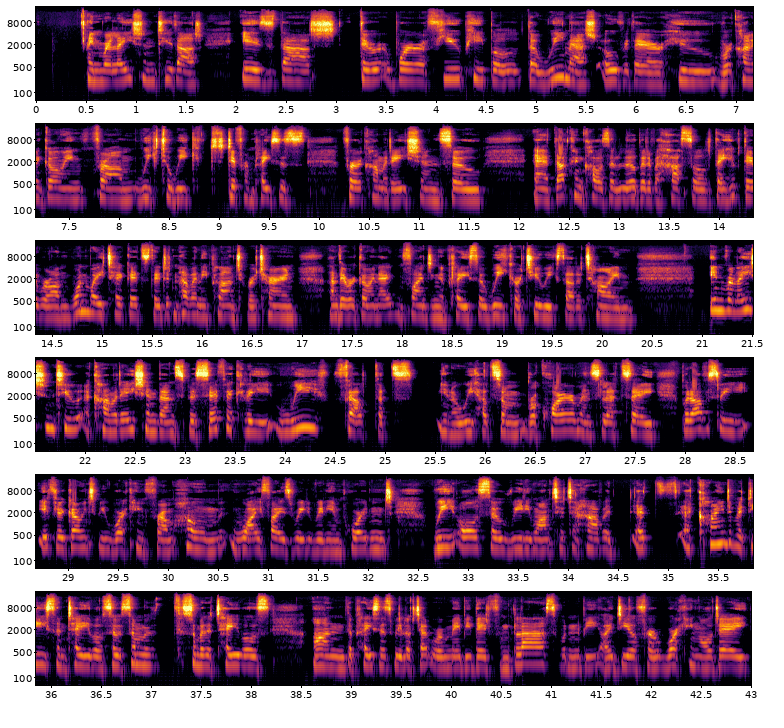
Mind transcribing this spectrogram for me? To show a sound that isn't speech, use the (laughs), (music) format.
in relation to that, is that there were a few people that we met over there who were kind of going from week to week to different places for accommodation. So uh, that can cause a little bit of a hassle. They they were on one way tickets. They didn't have any plan to return, and they were going out and finding a place a week or two weeks at a time. In relation to accommodation, then specifically, we felt that you know, we had some requirements, let's say, but obviously, if you're going to be working from home, Wi Fi is really, really important. We also really wanted to have a, a, a, kind of a decent table. So, some of, some of the tables on the places we looked at were maybe made from glass, wouldn't be ideal for working all day.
